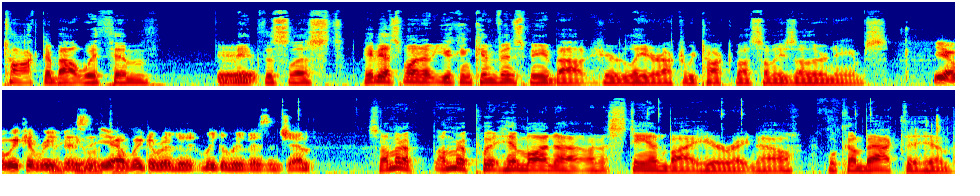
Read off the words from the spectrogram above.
talked about with him to make this list. Maybe that's one you can convince me about here later after we talk about some of these other names. Yeah, we could revisit. Yeah, we could revisit. We could revisit Jim. So I'm gonna I'm gonna put him on a, on a standby here right now. We'll come back to him.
